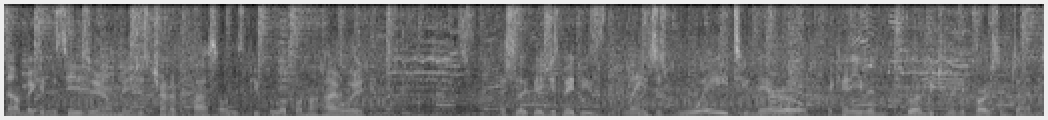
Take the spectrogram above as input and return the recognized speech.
Not making this easier on me, just trying to pass all these people up on the highway. Actually, like they just made these lanes just way too narrow. I can't even go in between the cars sometimes.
